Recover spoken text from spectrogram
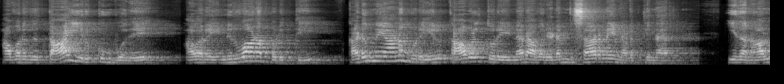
அவரது தாய் இருக்கும்போதே அவரை நிர்வாணப்படுத்தி கடுமையான முறையில் காவல்துறையினர் அவரிடம் விசாரணை நடத்தினர். இதனால்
